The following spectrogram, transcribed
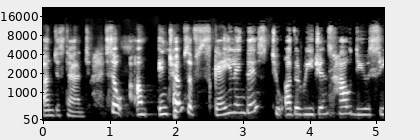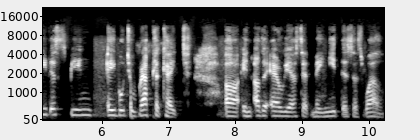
Understand. So, um, in terms of scaling this to other regions, how do you see this being able to replicate uh, in other areas that may need this as well?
